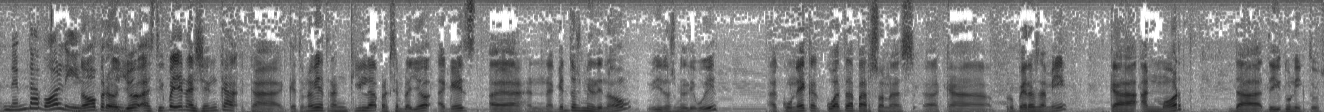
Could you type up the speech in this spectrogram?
Sí. anem de bòlit. No, però jo estic veient a gent que, que, que té una vida tranquil·la. Per exemple, jo aquest, eh, en aquest 2019 i 2018 eh, conec a quatre persones eh, que, properes a mi que han mort d'un ictus.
